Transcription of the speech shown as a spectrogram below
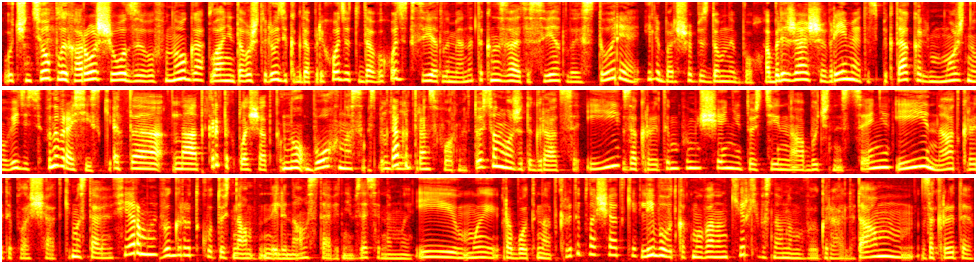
очень теплый, хороший, отзывов много. В плане того, что люди, когда приходят туда, выходят светлыми. Она так называется «Светлая история» или «Большой бездомный бог». А в ближайшее время этот спектакль можно увидеть в Новороссийске. Это на открытых площадках? Но бог у нас спектакль трансформер. То есть он может играться и в закрытом помещении, то есть и на обычной сцене, и на открытой площадке. Мы ставим фермы, выгородку, то есть нам или нам ставят, не обязательно мы. И мы работаем на открытой площадке, либо вот как мы в Анненкирхе в основном его играли. Там закрытое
